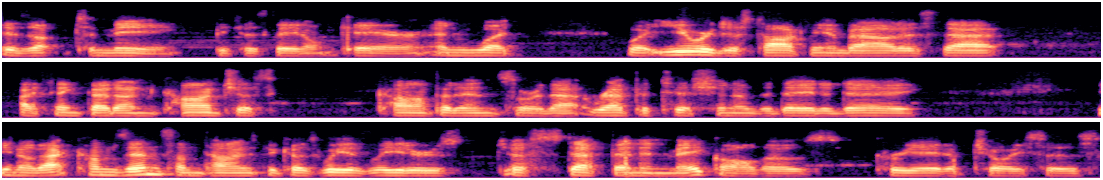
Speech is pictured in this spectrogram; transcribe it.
is up to me because they don't care. And what what you were just talking about is that I think that unconscious competence or that repetition of the day to day, you know, that comes in sometimes because we as leaders just step in and make all those creative choices.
